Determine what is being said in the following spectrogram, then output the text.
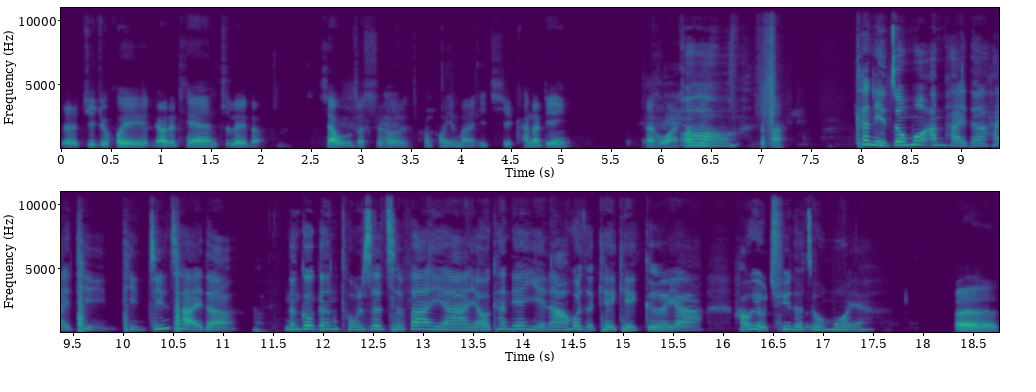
呃，聚聚会、聊聊天之类的。下午的时候和朋友们一起看了电影，然后晚上就吃饭。看你周末安排的还挺挺精彩的，能够跟同事吃饭呀，然后看电影啊，或者 K K 歌呀，好有趣的周末呀。呃。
